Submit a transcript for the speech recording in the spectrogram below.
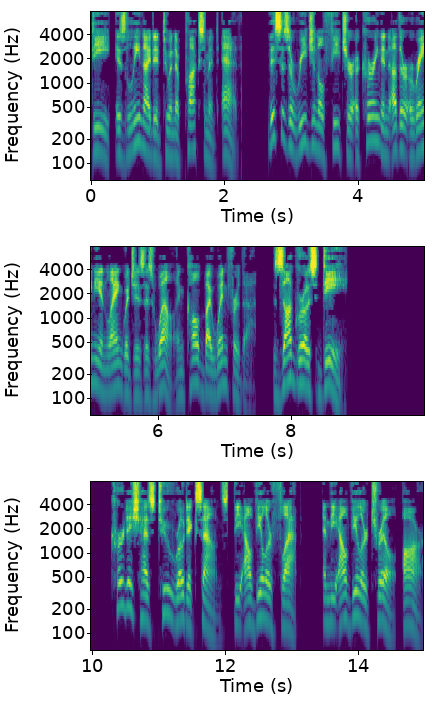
d is lenited to an approximant eth. This is a regional feature occurring in other Iranian languages as well and called by Windfuhr the Zagros d. Kurdish has two rhotic sounds, the alveolar flap and the alveolar trill, r.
